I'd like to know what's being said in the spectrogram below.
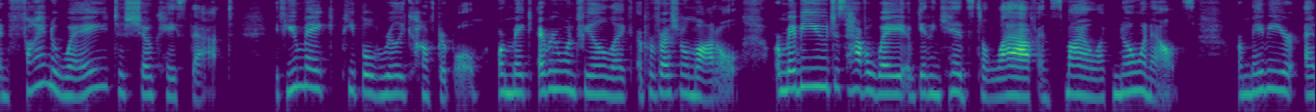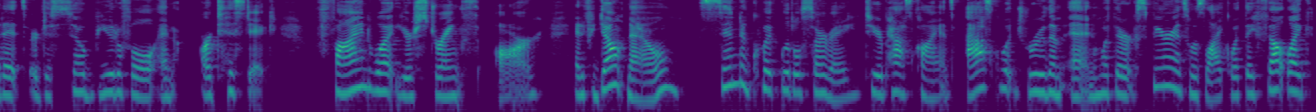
and find a way to showcase that. If you make people really comfortable or make everyone feel like a professional model, or maybe you just have a way of getting kids to laugh and smile like no one else, or maybe your edits are just so beautiful and artistic, find what your strengths are. And if you don't know, send a quick little survey to your past clients. Ask what drew them in, what their experience was like, what they felt like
